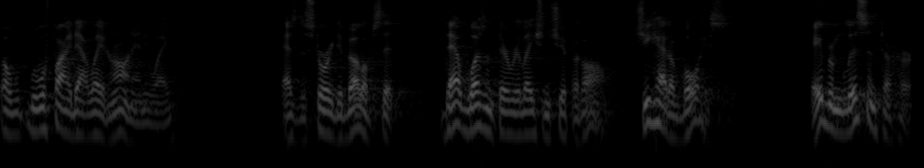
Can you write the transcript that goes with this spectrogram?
well, we'll find out later on anyway, as the story develops, that that wasn't their relationship at all. She had a voice. Abram listened to her.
